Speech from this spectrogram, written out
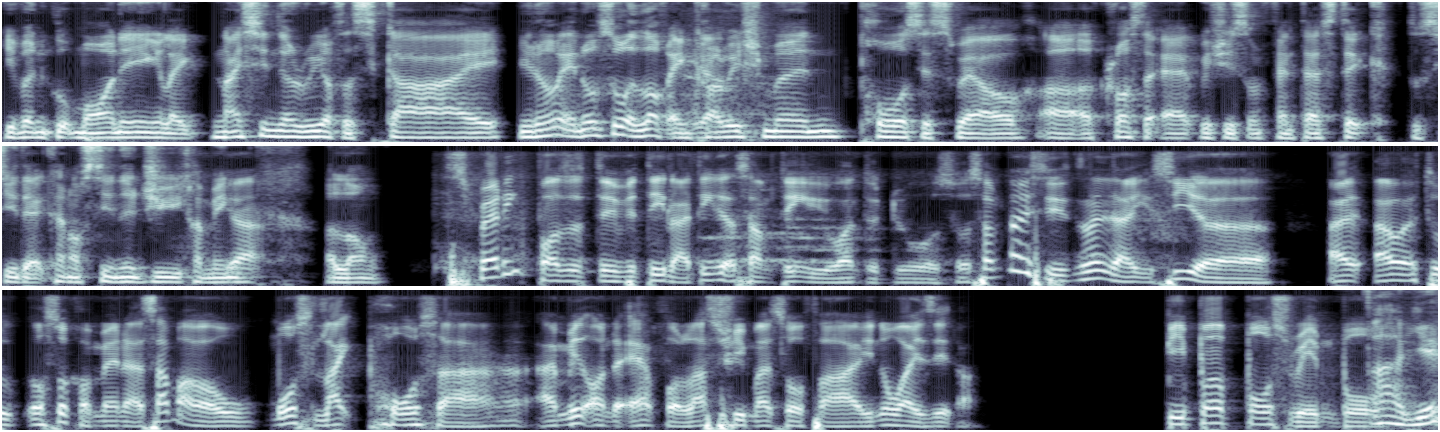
even good morning, like nice scenery of the sky, you know, and also a lot of encouragement posts as well, uh, across the app, which is fantastic to see that kind of synergy coming Yeah. along. Spreading positivity, like, I think that's something you want to do also. Sometimes it's not like you see a. I, I have to also comment that some of our most liked posts are, I mean, on the app for last three months so far. You know what is it? ah? People post rainbow, Ah, yeah.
